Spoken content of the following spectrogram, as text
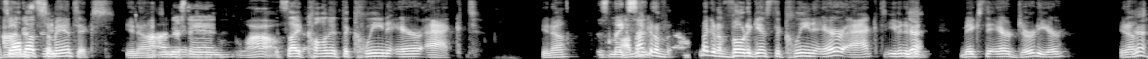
It's I all about semantics, you know? I understand. Wow. It's like calling it the Clean Air Act. You know? this makes I'm not gonna I'm not gonna vote against the Clean Air Act, even if Yeah. it makes the air dirtier. You know, Yeah.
